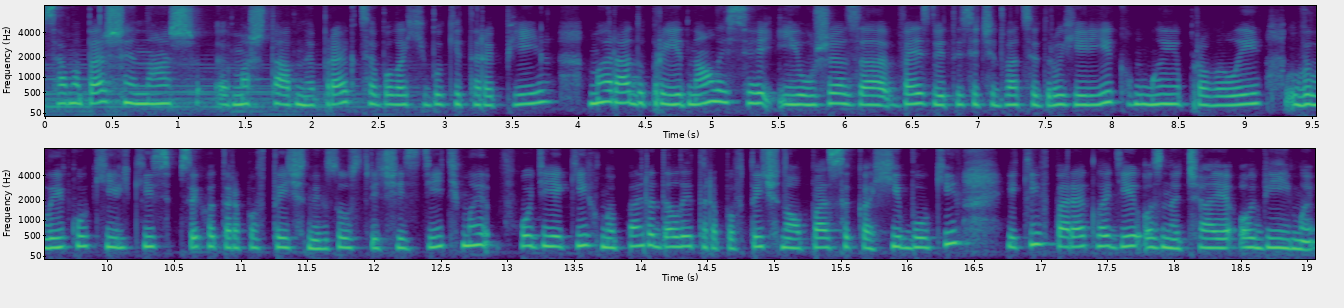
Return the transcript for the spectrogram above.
Саме перший наш е, масштабний проект це була хібукітерапія. Ми радо приєдналися, і вже за весь 2022 рік ми провели велику кількість психотерапевтичних зустрічей з дітьми, в ході яких ми передали терапевтичного песика хібукі, який в перекладі означає обійми.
